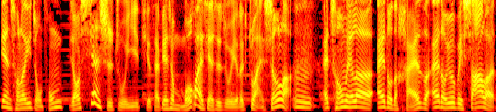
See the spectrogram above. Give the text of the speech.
变成了一种从比较现实主义题材变成魔幻现实主义了，转生了。嗯，哎，成为了爱豆的孩子，爱豆又被杀了。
